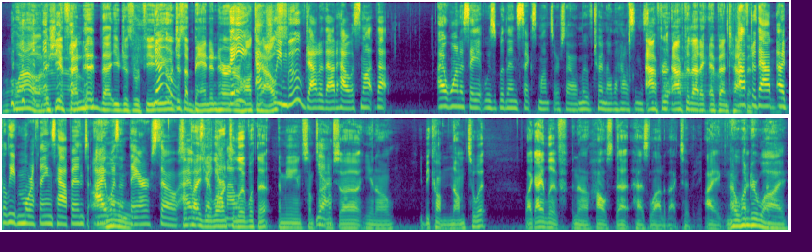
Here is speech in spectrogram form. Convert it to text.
Wow. Is she offended that you just refused? You just abandoned her in They her haunted actually house? moved out of that house. Not that. I want to say it was within six months or so. I moved to another house in the after floor. after that event happened. After that, I believe more things happened. I wasn't Oh. there, so I was Sometimes you like, learn to live with it. I mean, sometimes uh, you know you become numb to it. Like I live in a house that has a lot of activity. I I wonder it. why.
